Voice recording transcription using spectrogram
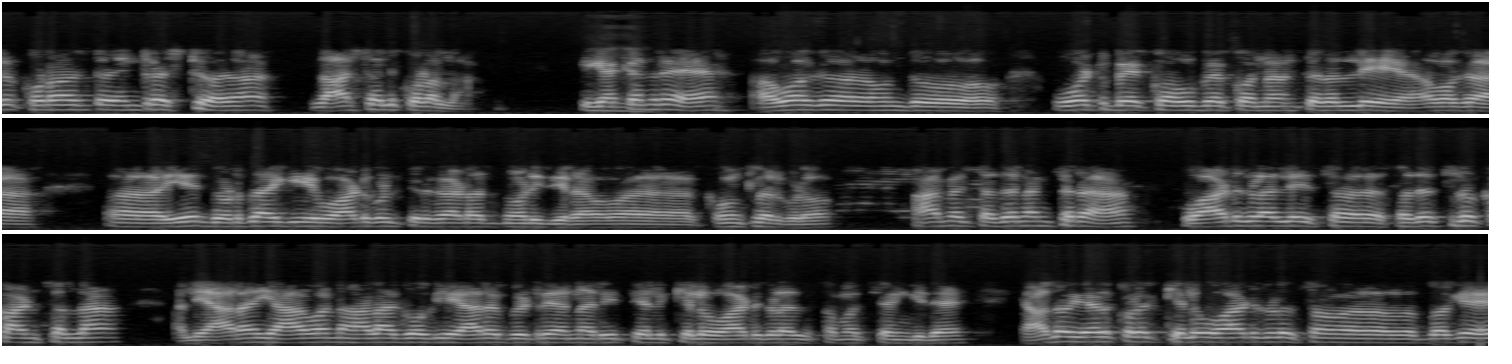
ಇರೋ ಕೊಡುವಂತ ಇಂಟ್ರೆಸ್ಟ್ ಲಾಸ್ಟ್ ಅಲ್ಲಿ ಕೊಡಲ್ಲ. ಈಗ ಯಾಕಂದ್ರೆ ಅವಾಗ ಒಂದು ಓಟ್ ಬೇಕು ಅವು ಬೇಕು ಅನ್ನೋಂತರಲ್ಲಿ ಅವಾಗ ಏನ್ ದೊಡ್ಡದಾಗಿ ವಾರ್ಡ್ಗಳು ತಿರುಗಾಡೋದ್ ನೋಡಿದೀರ ಕೌನ್ಸಿಲರ್ಗಳು. ಆಮೇಲೆ ತದನಂತರ ವಾರ್ಡ್ಗಳಲ್ಲಿ ಸದಸ್ಯರು ಕಾಣಿಸಲ್ಲ ಅಲ್ಲಿ ಯಾರ ಯಾವನ್ನ ಹಾಳಾಗೋಗ್ಲಿ ಯಾರೋ ಬಿಡ್ರಿ ಅನ್ನೋ ರೀತಿಯಲ್ಲಿ ಕೆಲವು ವಾರ್ಡ್ಗಳಲ್ಲಿ ಸಮಸ್ಯೆ ಹಂಗಿದೆ. ಯಾವ್ದೋ ಹೇಳ್ಕೊಳಕ್ ಕೆಲವು ವಾರ್ಡ್ಗಳು ಬಗ್ಗೆ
